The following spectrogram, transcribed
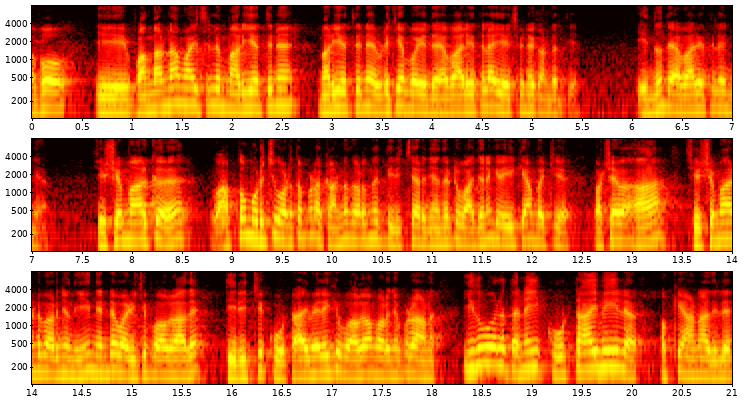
അപ്പോൾ ഈ പന്ത്രണ്ടാം വയസ്സിൽ മറിയത്തിന് മറിയത്തിന് എവിടേക്കാണ് പോയി? ദേവാലയത്തിലാണ് യേശുവിനെ കണ്ടെത്തിയത് ഇന്നും ദേവാലയത്തിൽ തന്നെയാണ് ശിഷ്യന്മാർക്ക് അപ്പം മുറിച്ച് കൊടുത്തപ്പോഴാണ് കണ്ണ് തുറന്ന് തിരിച്ചറിഞ്ഞ് എന്നിട്ട് വചനം ഗ്രഹിക്കാൻ പറ്റിയ. പക്ഷേ ആ ശിഷ്യന്മാരോട് പറഞ്ഞു നീ നിന്റെ വഴിക്ക് പോകാതെ തിരിച്ച് കൂട്ടായ്മയിലേക്ക് പോകാൻ പറഞ്ഞപ്പോഴാണ്. ഇതുപോലെ തന്നെ ഈ കൂട്ടായ്മയിൽ ഒക്കെയാണ് അതിൽ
